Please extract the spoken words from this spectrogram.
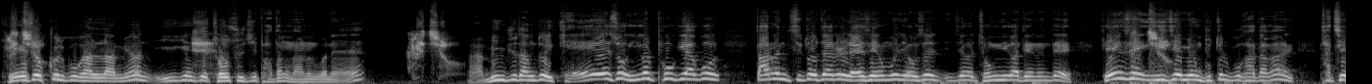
계속 끌고 가려면 이게 이제 예. 저수지 바닥 나는 거네. 그렇죠. 아, 민주당도 계속 이걸 포기하고 다른 지도자를 내세우면 여기서 이제 정리가 되는데 계속 그렇죠. 이재명 붙들고 가다가 같이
